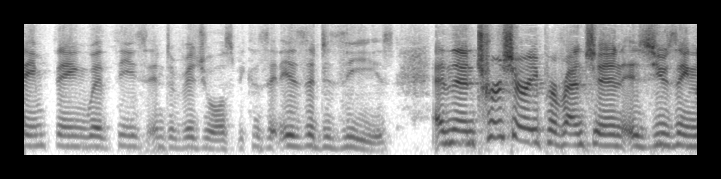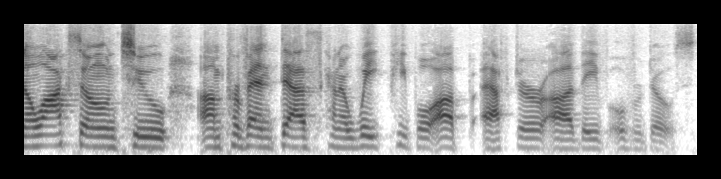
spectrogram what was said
same thing with these individuals because it is a disease. And then tertiary prevention is using naloxone to um, prevent deaths, kind of wake people up after uh, they've overdosed.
